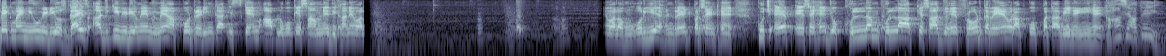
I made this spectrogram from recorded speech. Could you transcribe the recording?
back my new videos guys आज की वीडियो में मैं आपको ट्रेडिंग का स्कैम आप लोगों के सामने दिखाने वाला वाला हूँ और ये 100 परसेंट हैं। कुछ ऐप ऐसे हैं जो खुल्लम खुल्ला आपके साथ जो है फ्रॉड कर रहे हैं और आपको पता भी नहीं है। कहाँ से आते हैं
